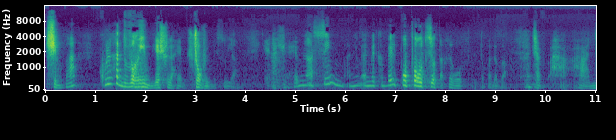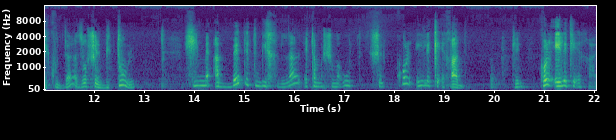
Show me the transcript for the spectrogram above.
שבה כל הדברים יש להם שווי מסוים, אלא שהם נעשים, אני, אני מקבל פרופורציות אחרות. עכשיו, הנקודה הזו של ביטול, היא מאבדת בכלל את המשמעות של כל אלה כאחד, כן? כל אלה כאחד,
